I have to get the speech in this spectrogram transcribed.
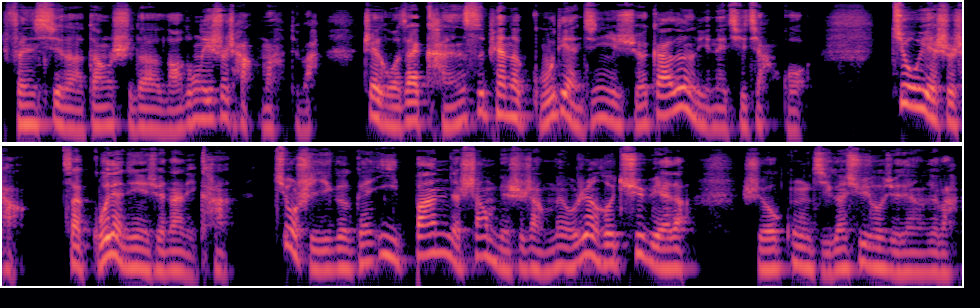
分析了当时的劳动力市场嘛，对吧？这个我在凯恩斯篇的《古典经济学概论》里那期讲过，就业市场。在古典经济学那里看，就是一个跟一般的商品市场没有任何区别的，是由供给跟需求决定的，对吧？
